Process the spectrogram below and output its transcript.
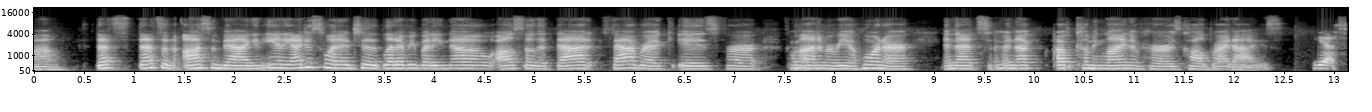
Wow, that's that's an awesome bag. And Annie, I just wanted to let everybody know also that that fabric is for from Anna Maria Horner, and that's an up- upcoming line of hers called Bright Eyes. Yes,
